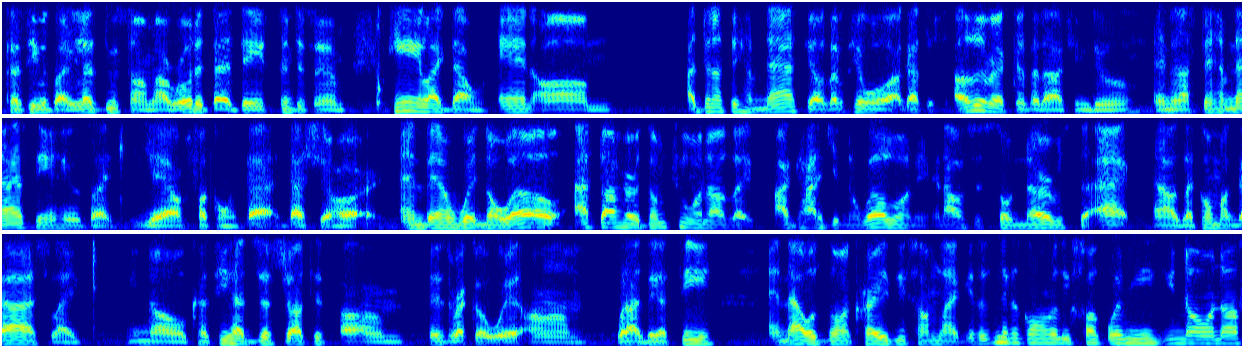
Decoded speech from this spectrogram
because he was like, "Let's do something." I wrote it that day, sent it to him. He ain't like that one, and um, I then I sent him nasty. I was like, okay, well, I got this other record that I can do. And then I sent him nasty, and he was like, yeah, I'm fucking with that. That shit hard. And then with Noel, after I heard them two, and I was like, I gotta get Noel on it. And I was just so nervous to act. And I was like, oh my gosh, like, you know, because he had just dropped his um his record with um with Isaiah C. And that was going crazy. So I'm like, is this nigga gonna really fuck with me, you know, enough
